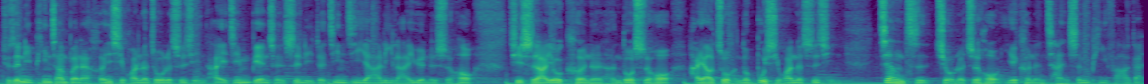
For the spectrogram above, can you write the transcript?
就是你平常本来很喜欢的做的事情，它已经变成是你的经济压力来源的时候，其实啊，有可能很多时候还要做很多不喜欢的事情。这样子久了之后，也可能产生疲乏感。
